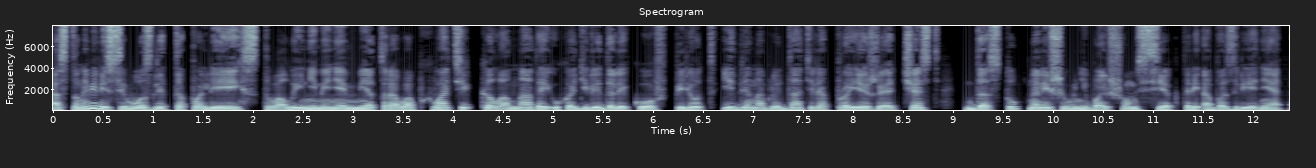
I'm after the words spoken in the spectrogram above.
Остановились возле тополей, стволы не менее метра в обхвате колоннадой уходили далеко вперед, и для наблюдателя проезжая часть доступна лишь в небольшом секторе обозрения.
